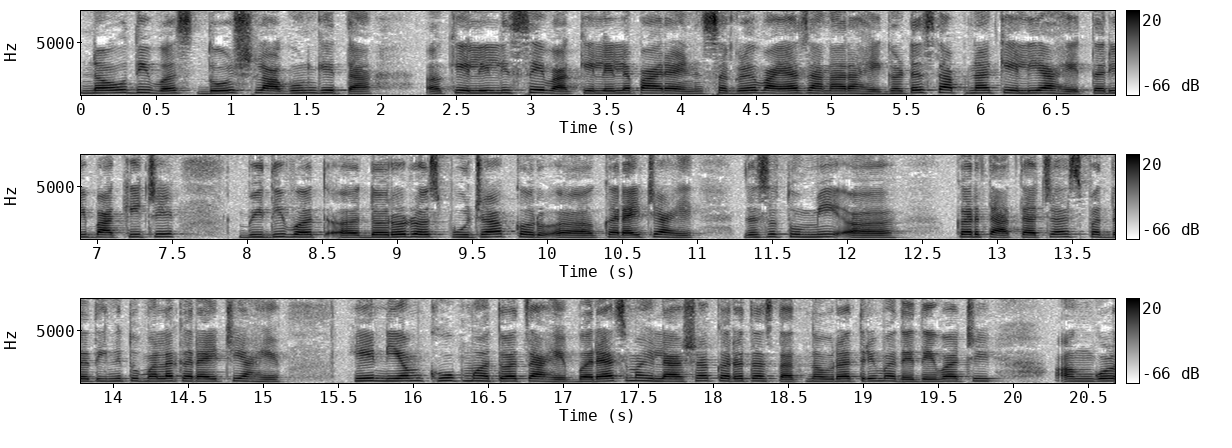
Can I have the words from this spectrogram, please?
नऊ दिवस दोष लागून घेता केलेली सेवा केलेलं पारायण सगळं वाया जाणार आहे. घटस्थापना केली आहे तरी बाकीचे विधिवत दररोज पूजा करू करायची आहे. जसं तुम्ही करता त्याच्याच पद्धतीने तुम्हाला करायची आहे. हे नियम खूप महत्त्वाचा आहे. बऱ्याच महिला अशा करत असतात. नवरात्रीमध्ये देवाची आंघोळ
